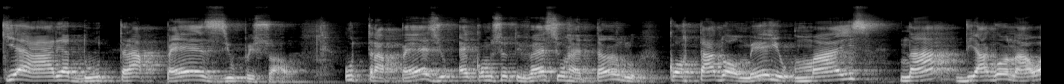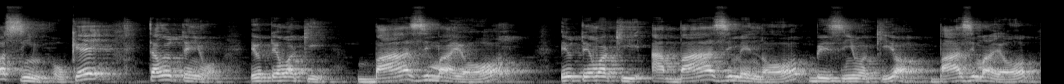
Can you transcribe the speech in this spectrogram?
que é a área do trapézio, pessoal. O trapézio é como se eu tivesse um retângulo cortado ao meio, mas na diagonal assim, ok? Então eu tenho, ó, eu tenho aqui base maior, eu tenho aqui a base menor, bezinho aqui, ó, base maior,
